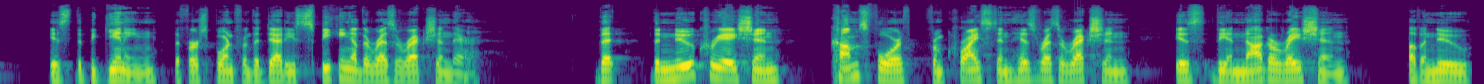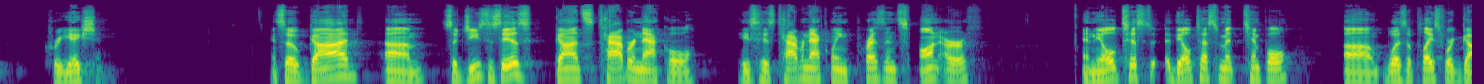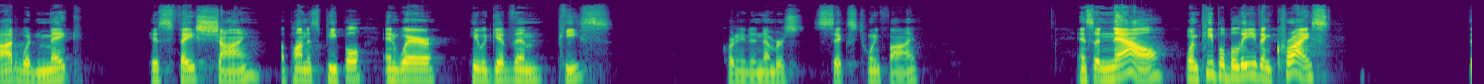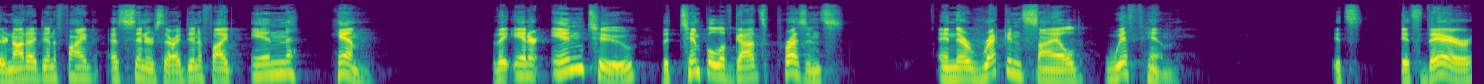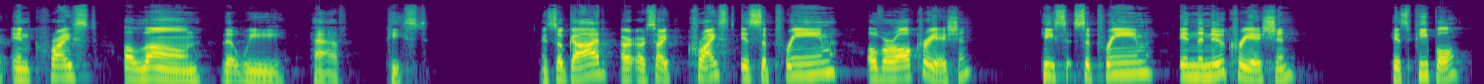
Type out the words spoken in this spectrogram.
is the beginning, the firstborn from the dead. He's speaking of the resurrection there. That the new creation comes forth from Christ, and his resurrection is the inauguration of a new creation. And so, God, um, so Jesus is God's tabernacle. He's his tabernacling presence on earth. And the Old, Test- the Old Testament temple uh, was a place where God would make his face shine upon his people and where he would give them peace, according to Numbers 6 25. And so now, when people believe in Christ, they're not identified as sinners, they're identified in him. They enter into the temple of God's presence and they're reconciled with him. It's, it's there in Christ alone that we have peace. And so, God, or, or, sorry, Christ is supreme over all creation. He's supreme in the new creation, his people,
